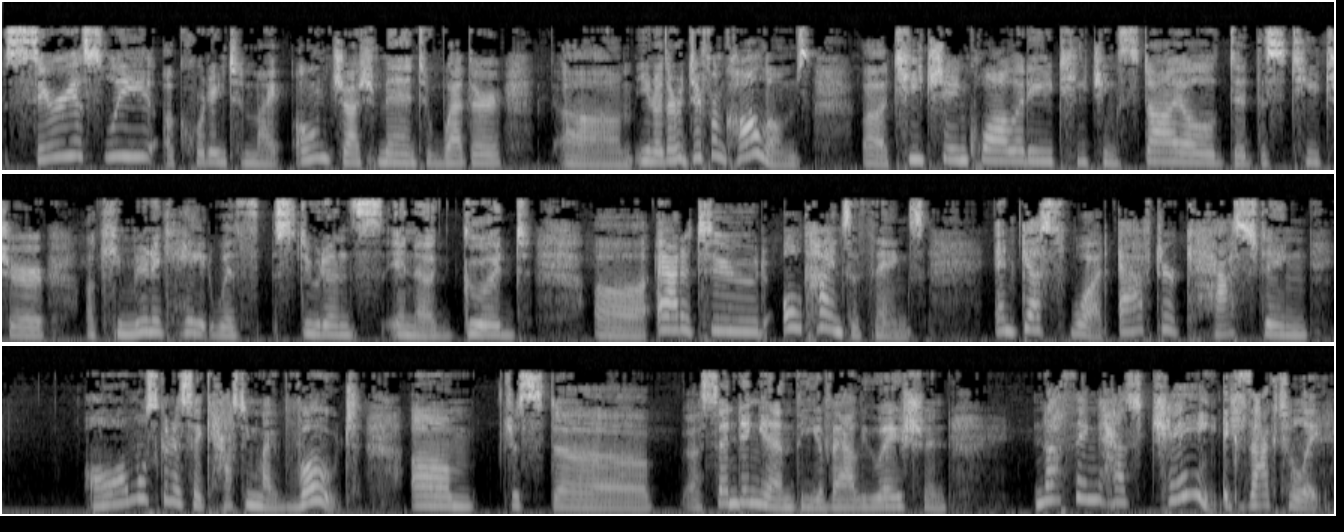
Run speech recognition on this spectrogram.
seriously according to my own judgment, whether um, you know, there are different columns. Uh, teaching quality, teaching style. Did this teacher uh, communicate with students in a good uh, attitude? All kinds of things. And guess what? After casting almost going to say casting my vote, um, just uh, uh, sending in the evaluation, nothing has changed. Exactly.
